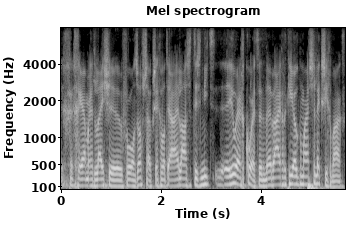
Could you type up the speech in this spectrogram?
ga, ga jij maar het lijstje voor ons af zou ik zeggen. Want ja, helaas, het is niet heel erg kort. En we hebben eigenlijk hier ook nog maar een selectie gemaakt.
